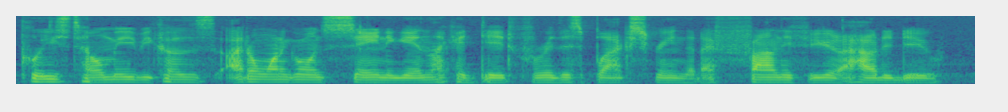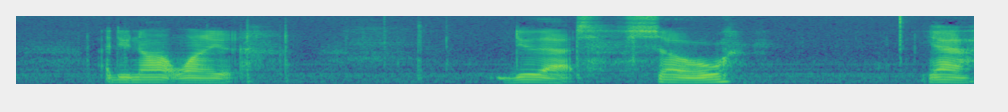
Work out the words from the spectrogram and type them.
please tell me because I don't want to go insane again like I did for this black screen that I finally figured out how to do. I do not want to do that. So, yeah.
